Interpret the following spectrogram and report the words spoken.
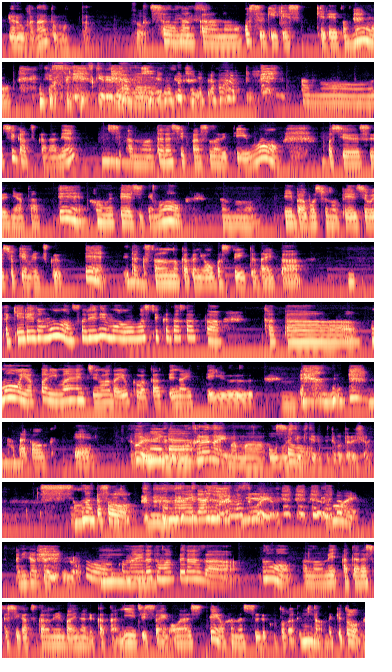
やろうかなと思った。そう。そうなんかあのお杉ですけれども。ですけれども。あの4月からね、うん、あの新しいパーソナリティを募集するにあたってホームページでもあのメンバー募集のページを一生懸命作ってでたくさんの方に応募していただいた。だけれどもそれでも応募してくださった方もやっぱりいまいちまだよく分かってないっていう、うん、方が多くて。すごいね。でも分からないまま応募してきてるってことでしょ。そうなんかそう、この間、それもすごいよね。すごい。ありがたいけど。そう、この間、タマプラザのあのめ新しく4月からメンバーになる方に実際お会いしてお話しすることができたんだけど、うん、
